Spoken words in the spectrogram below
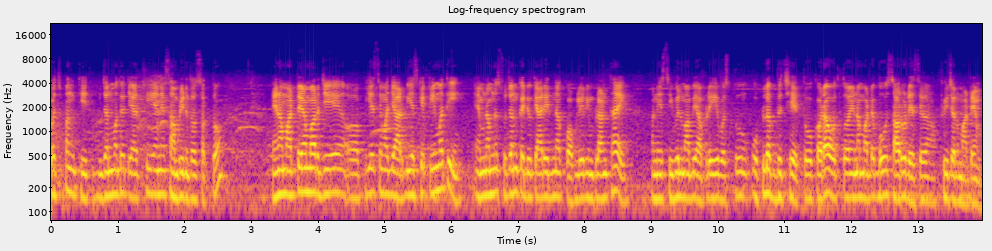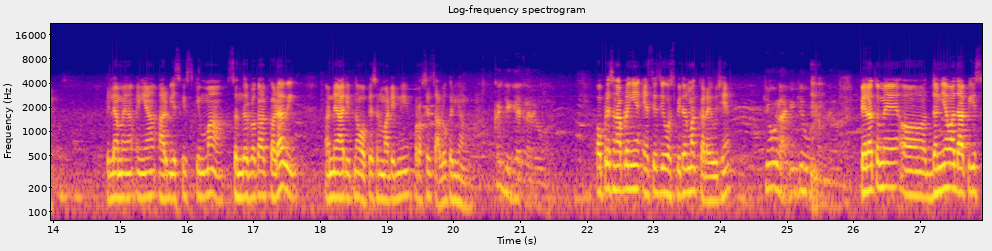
બચપનથી જ જન્મ થયો ત્યારથી એને સાંભળી નહોતો શકતો. એના માટે અમારે જે પીએસસીમાં જે આરબીએસ કે ટીમ હતી એમણે અમને સૂચન કર્યું કે આ રીતના કોકલિયર ઇમ્પ્લાન્ટ થાય અને સિવિલમાં બી આપણે એ વસ્તુ ઉપલબ્ધ છે તો કરાવો તો એના માટે બહુ સારું રહેશે ફ્યુચર માટે એમ. એટલે અમે અહીંયા આરબીએસ સ્કીમમાં સંદર્ભ કાર્ડ કઢાવી અને આ રીતના ઓપરેશન માટેની પ્રોસેસ ચાલુ કરી અમે કઈ જગ્યાએ ઓપરેશન આપણે અહીંયા એસએસજી હોસ્પિટલમાં જ કરાયું છે. કેવું લાગ્યું? કેવું તમને? પહેલાં તો મેં ધન્યવાદ આપીશ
